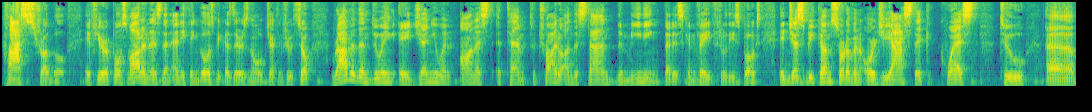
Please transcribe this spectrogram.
class struggle. If you're a postmodernist, then anything goes because there is no objective truth. So rather than doing a genuine, honest attempt to try to understand the meaning that is conveyed through these books, it just becomes sort of an orgiastic quest to uh,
